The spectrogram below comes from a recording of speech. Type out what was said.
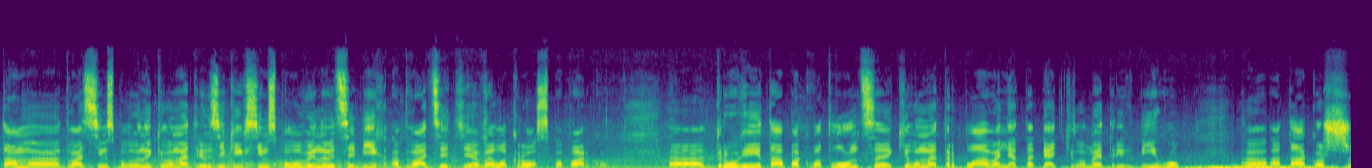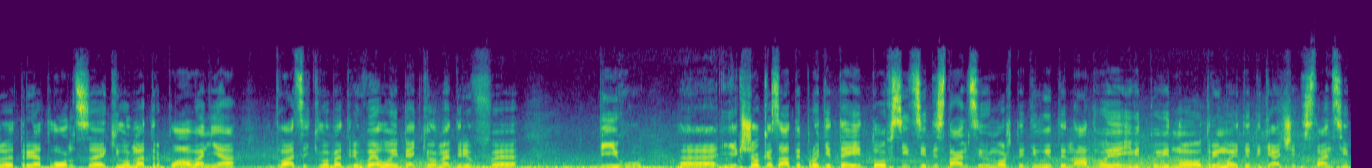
там е, 27,5 кілометрів, з яких 7,5 це біг, а 20 велокрос по парку. Е, Другий етап акватлон це кілометр плавання та 5 кілометрів бігу. Е, А також е, триатлон це кілометр плавання, 20 кілометрів вело і 5 кілометрів бігу. Якщо казати про дітей, то всі ці дистанції ви можете ділити надвоє і відповідно отримаєте дитячі дистанції.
